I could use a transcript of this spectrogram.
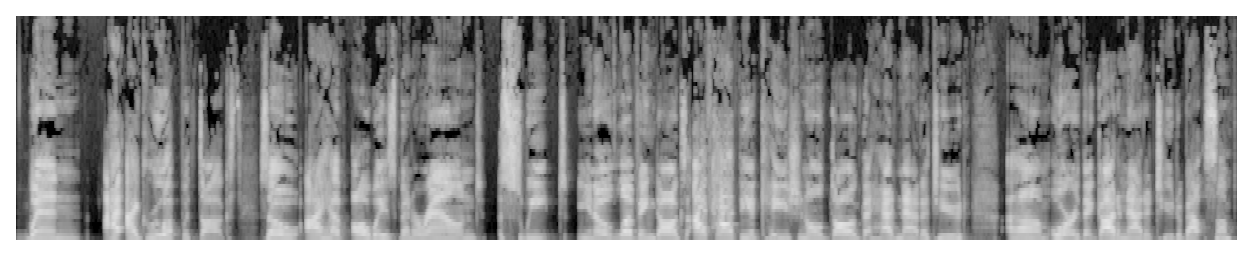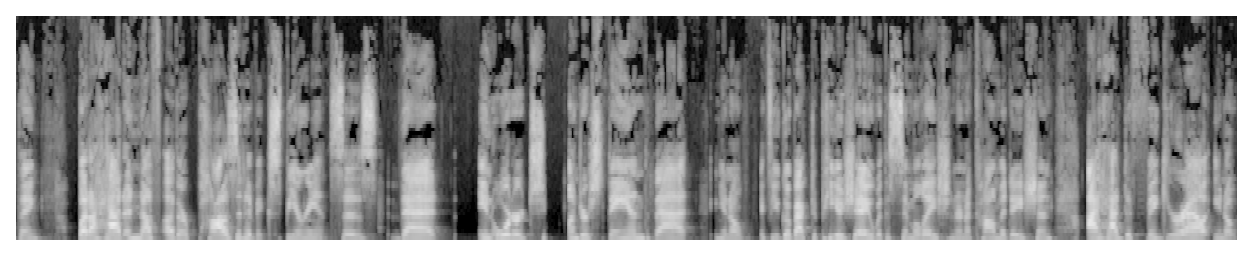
When I, I grew up with dogs. So I have always been around sweet, you know, loving dogs. I've had the occasional dog that had an attitude um, or that got an attitude about something, but I had enough other positive experiences that in order to understand that, you know, if you go back to Piaget with assimilation and accommodation, I had to figure out, you know,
